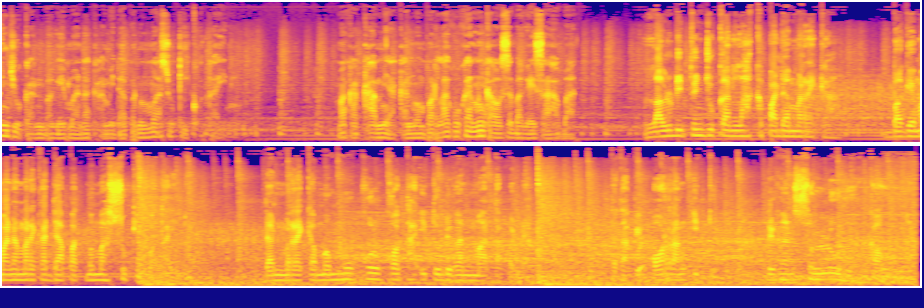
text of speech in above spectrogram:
tunjukkan bagaimana kami dapat memasuki kota ini. Maka kami akan memperlakukan engkau sebagai sahabat. Lalu ditunjukkanlah kepada mereka bagaimana mereka dapat memasuki kota itu. Dan mereka memukul kota itu dengan mata pedang. Tetapi orang itu dengan seluruh kaumnya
